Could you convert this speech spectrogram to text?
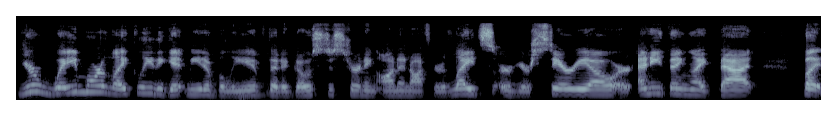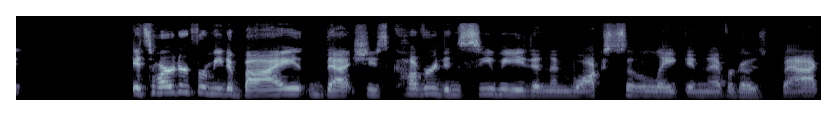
you're way more likely to get me to believe that a ghost is turning on and off your lights or your stereo or anything like that. But it's harder for me to buy that she's covered in seaweed and then walks to the lake and never goes back.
